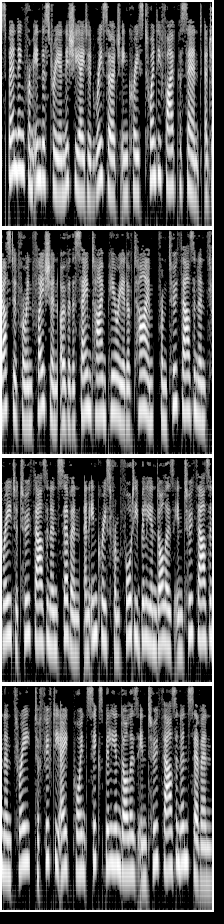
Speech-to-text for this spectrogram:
Spending from industry-initiated research increased 25% adjusted for inflation over the same time period of time, from 2003 to 2007, an increase from $40 billion in 2003, to $58.6 billion in 2007.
